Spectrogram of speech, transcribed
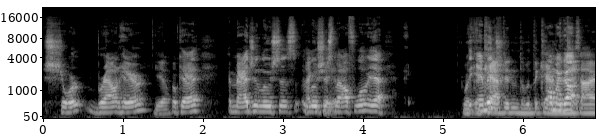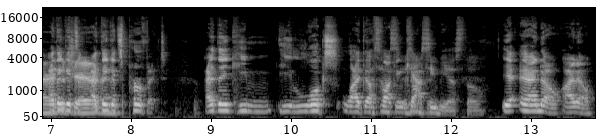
short brown hair. Yeah. Okay. Imagine Lucius Lucius see it. Malfoy. Yeah. With The the, image- captain, with the Oh captain's my god. attire, I think the it's chair. I think it's perfect. I think he he looks like a It's on- fucking it's on captain. CBS though. Yeah, I know, I know.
